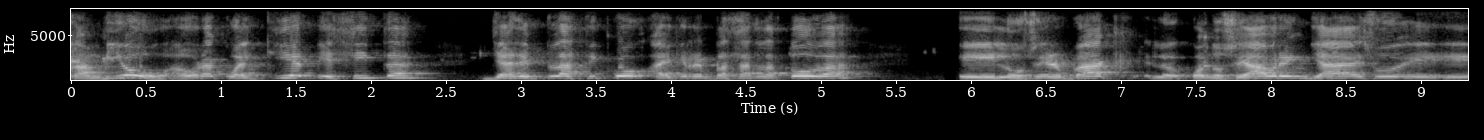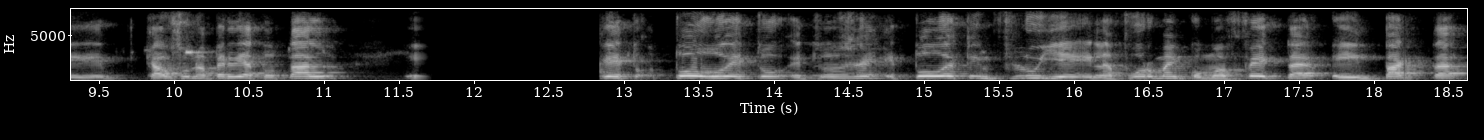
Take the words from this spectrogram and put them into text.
cambió. Ahora cualquier piecita ya de plástico hay que reemplazarla toda. Eh, los airbags, cuando se abren, ya eso eh, eh, causa una pérdida total. Esto, todo esto, entonces, todo esto influye en la forma en cómo afecta e impacta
